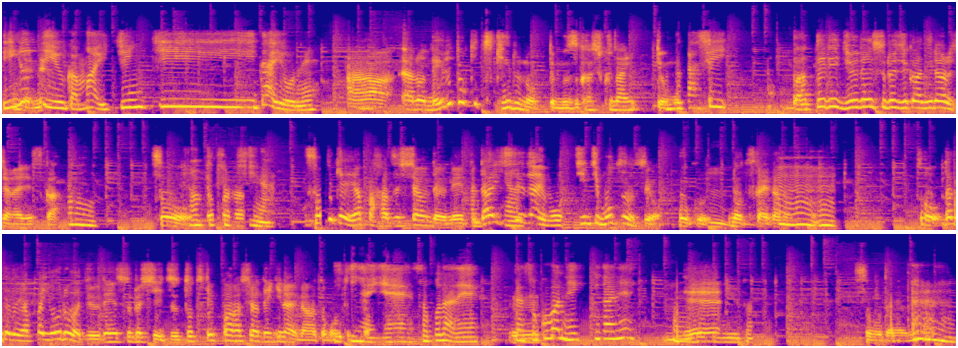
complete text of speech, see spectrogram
いいよっていうか、まあ、一日だよね。あああの寝る時つけるのって難しくないって思う難しい。バッテリー充電する時間になるじゃないですかうん。そうだから厳しいな。その時はやっぱ外しちゃうんだよねで第一世代も一日持つんですよ僕の使い方、うんうんうん。そうだけどやっぱり夜は充電するしずっとつけっぱなしはできないなと思ってできないね。そこだね。だからそこが熱気だね。うんねそうだよね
